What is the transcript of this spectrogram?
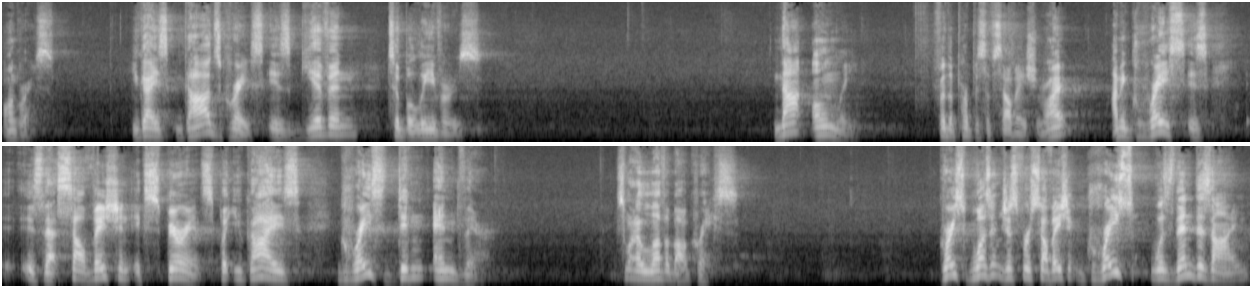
on grace. You guys, God's grace is given to believers not only for the purpose of salvation, right? I mean, grace is, is that salvation experience, but you guys, grace didn't end there. That's what I love about grace. Grace wasn't just for salvation, grace was then designed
